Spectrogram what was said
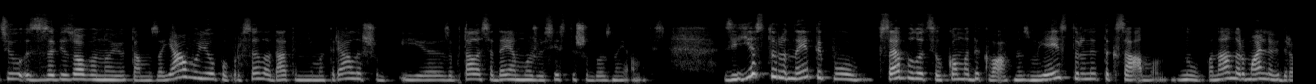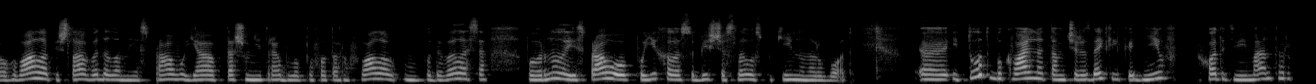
Цю з завізованою там заявою попросила дати мені матеріали, щоб і запиталася, де я можу сісти, щоб ознайомитись. З її сторони, типу, все було цілком адекватно. З моєї сторони, так само. Ну, вона нормально відреагувала, пішла, видала мені справу. Я те, що мені треба було, пофотографувала, подивилася, повернула їй справу, поїхала собі щасливо, спокійно на роботу. Е, І тут буквально там через декілька днів. Приходить мій ментор,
